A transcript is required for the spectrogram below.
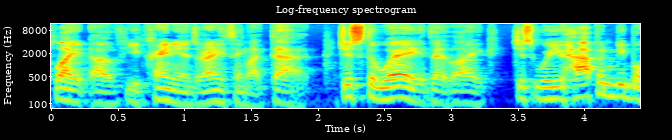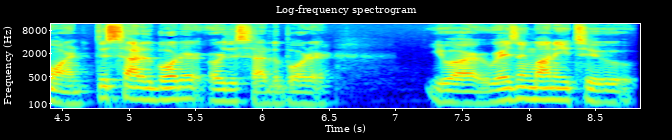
plight of Ukrainians or anything like that. Just the way that like, just where you happen to be born, this side of the border or this side of the border, you are raising money to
